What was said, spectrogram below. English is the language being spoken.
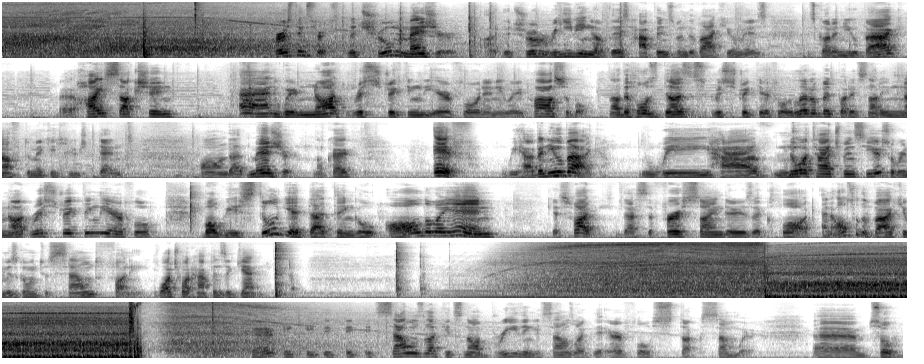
first things first, the true measure, uh, the true reading of this happens when the vacuum is, it's got a new bag, uh, high suction, and we're not restricting the airflow in any way possible. Now the hose does restrict airflow a little bit, but it's not enough to make a huge dent on that measure, okay? If we have a new bag, we have no attachments here, so we're not restricting the airflow, but we still get that thing go all the way in, guess what? That's the first sign there is a clog. And also the vacuum is going to sound funny. Watch what happens again. It, it, it, it, sounds like it's not breathing. It sounds like the airflow stuck somewhere. Um, so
